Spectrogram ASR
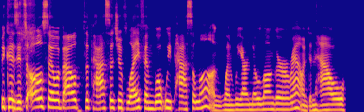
because it's also about the passage of life and what we pass along when we are no longer around and how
